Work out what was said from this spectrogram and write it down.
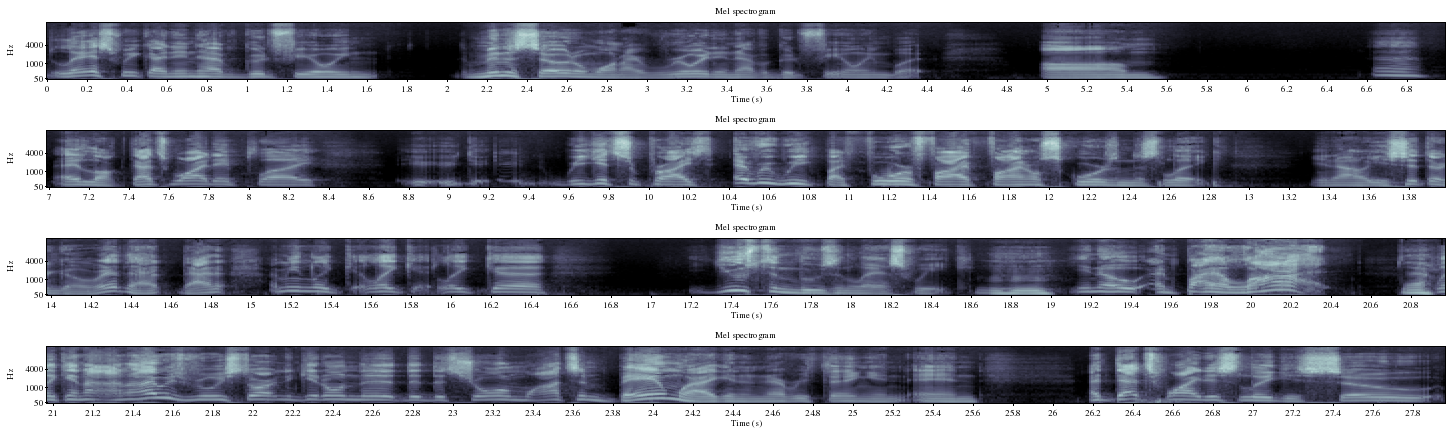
Last week, I didn't have good feeling. The Minnesota one, I really didn't have a good feeling. But, um, eh, hey, look, that's why they play. We get surprised every week by four or five final scores in this league. You know, you sit there and go, "Eh, that that." I mean, like like like uh, Houston losing last week. Mhm. You know, and by a lot. Yeah. Like, and I, and I was really starting to get on the the, the Sean Watson bandwagon and everything, and and and that's why this league is so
